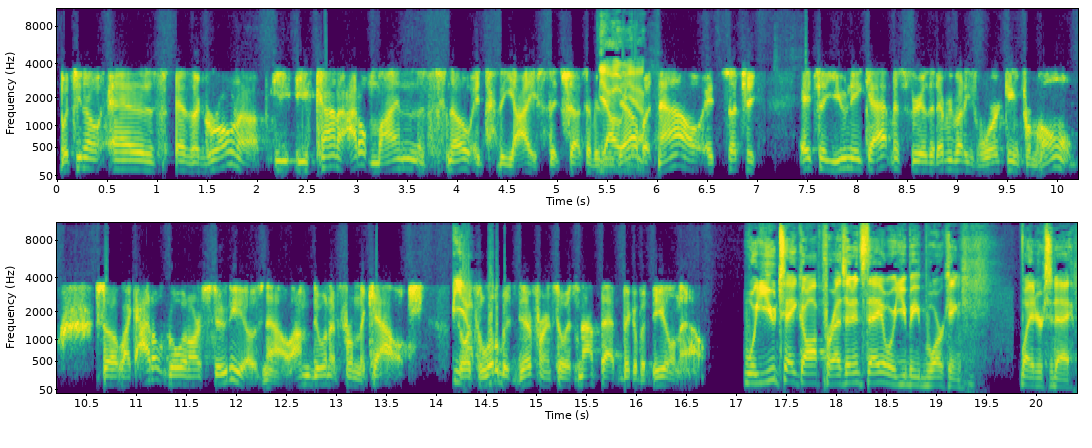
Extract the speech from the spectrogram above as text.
But you know, as as a grown up, you, you kind of I don't mind the snow. It's the ice that shuts everything oh, down. yeah. But now it's such a it's a unique atmosphere that everybody's working from home. So like I don't go in our studios now. I'm doing it from the couch. So Yeah. it's a little bit different. So it's not that big of a deal now. Will you take off President's Day, or will you be working later today?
